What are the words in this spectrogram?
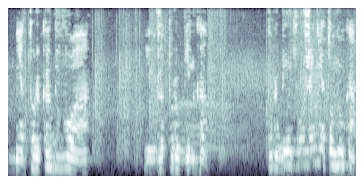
Нет, только два. И уже турбинка. Турбинки уже нету, ну-ка.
